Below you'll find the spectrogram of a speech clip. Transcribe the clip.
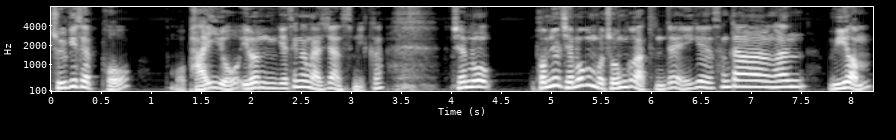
줄기세포, 뭐 바이오 이런 게 생각나지 않습니까? 제목 법률 제목은 뭐 좋은 것 같은데 이게 상당한 위험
